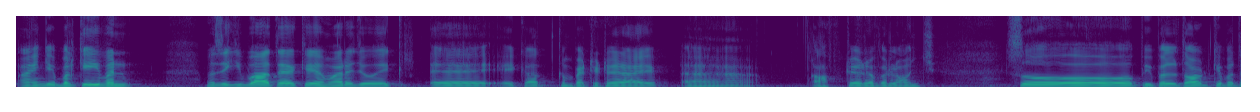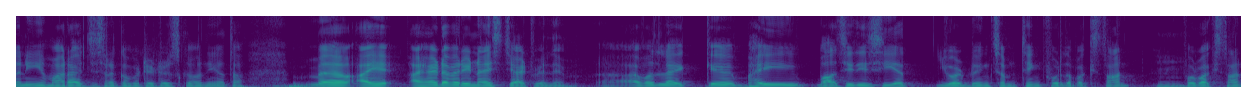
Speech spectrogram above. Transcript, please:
آئیں گے۔ بلکہ ایون مزے کی بات ہے کہ ہمارے جو ایک ایک آدھ کمپیٹیٹر آئے after our launch so people thought کہ پتہ نہیں ہمارا جس طرح کمپٹیٹرس کا نہیں ہوتا۔ I had a very nice chat with um I was like کہ بھائی بات سیدھی سی ہے you are doing something for the Pakistan for Pakistan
